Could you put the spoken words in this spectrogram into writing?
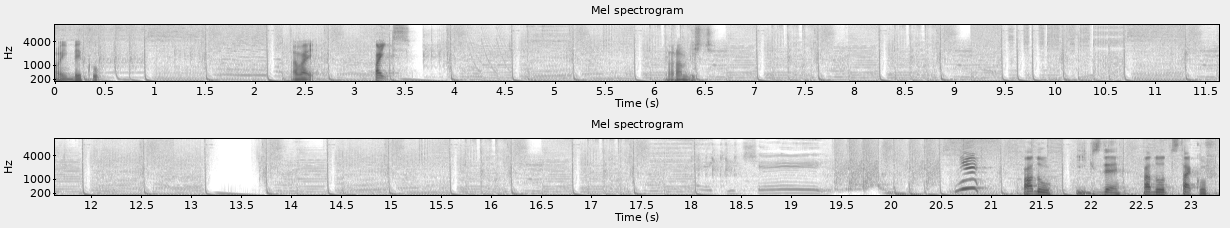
Oj, byku. Dawaj. Fight! Rąbiście. Nie! Padł. XD. Padł od staków.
